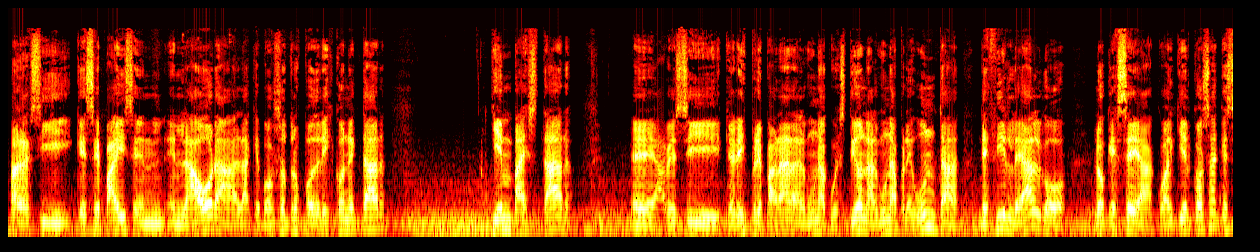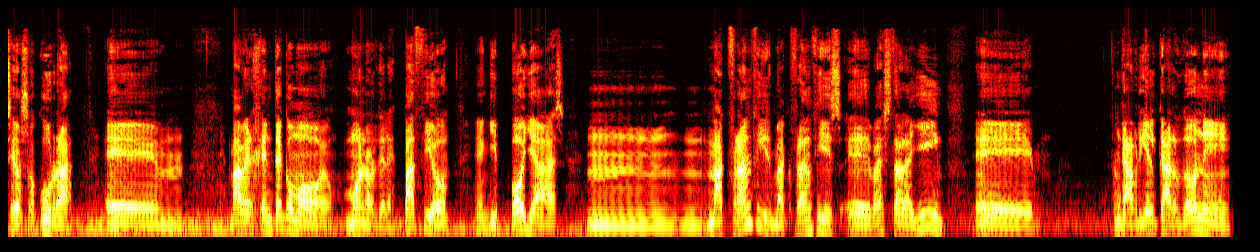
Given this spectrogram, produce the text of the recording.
para si que sepáis en, en la hora a la que vosotros podréis conectar, quién va a estar, eh, a ver si queréis preparar alguna cuestión, alguna pregunta, decirle algo, lo que sea, cualquier cosa que se os ocurra. Em, va a haber gente como Monos del Espacio, eh, Pollas, mmm, Mac Francis, Mac Francis eh, va a estar allí, eh, Gabriel Cardone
